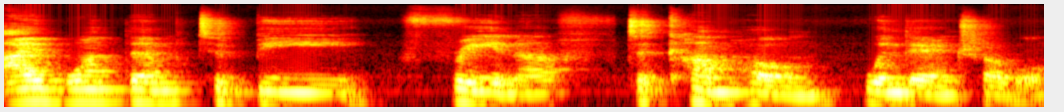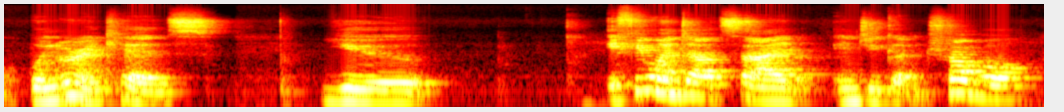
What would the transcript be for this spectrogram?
I want them to be free enough to come home when they're in trouble. When we were kids, you, if you went outside and you got in trouble,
